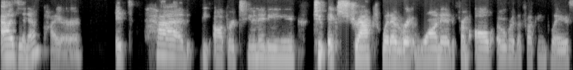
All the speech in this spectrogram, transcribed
as an empire, it had the opportunity to extract whatever it wanted from all over the fucking place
